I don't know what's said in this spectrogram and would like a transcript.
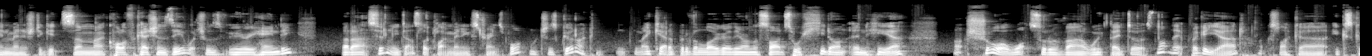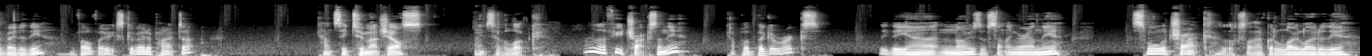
and managed to get some uh, qualifications there, which was very handy. But uh, certainly does look like Manning's Transport, which is good. I can make out a bit of a logo there on the side, so we'll head on in here. Not sure what sort of uh, work they do. It's not that big a yard. Looks like a excavator there. Volvo excavator parked up. Can't see too much else. Let's have a look. Oh, there's a few trucks in there. A couple of bigger rigs. The uh, nose of something around there. Smaller truck. It looks like they've got a low loader there.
